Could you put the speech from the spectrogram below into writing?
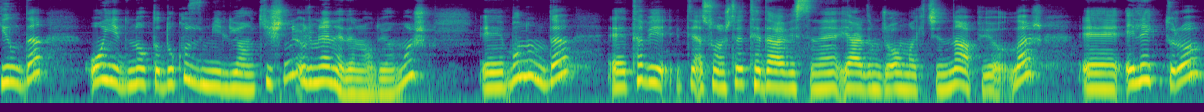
yılda 17.9 milyon kişinin ölümüne neden oluyormuş. E, bunun da e, tabii sonuçta tedavisine yardımcı olmak için ne yapıyorlar? E, elektro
